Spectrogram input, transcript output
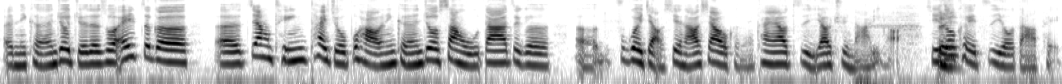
呃你可能就觉得说，哎、这个呃这样停太久不好，你可能就上午搭这个呃富贵角线，然后下午可能看要自己要去哪里哈，其实都可以自由搭配，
